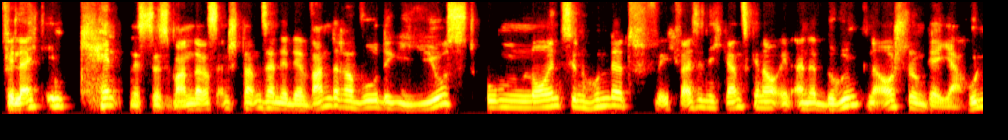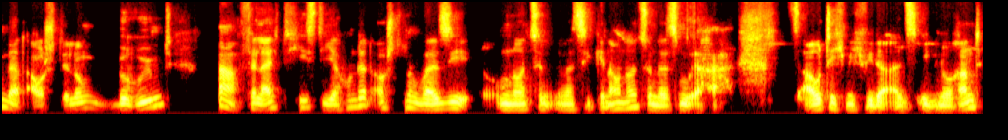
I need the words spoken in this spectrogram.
vielleicht in Kenntnis des Wanderers entstanden sein, denn der Wanderer wurde just um 1900, ich weiß es nicht ganz genau, in einer berühmten Ausstellung, der Jahrhundertausstellung, berühmt. Ah, vielleicht hieß die Jahrhundertausstellung, weil sie um 19, weil sie genau 19, das, jetzt oute ich mich wieder als ignorant.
